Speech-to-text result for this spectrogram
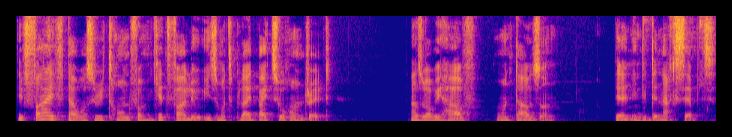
The 5 that was returned from get value is multiplied by 200. That's why we have 1000. Then in the then accept.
